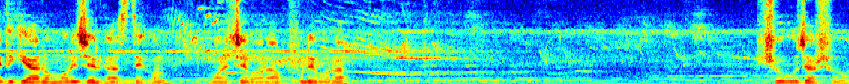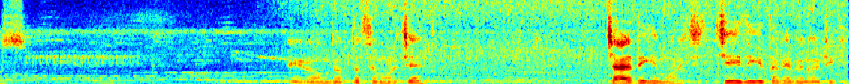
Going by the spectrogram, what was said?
এদিকে আরও মরিচের গাছ দেখুন, মরিচে ভরা, ফুলে ভরা। সবুজ আর সবুজ। এই রং ধরতেছে মরিচে। চারিদিকে মরিচ, যেই দিকে তাকাবেন ওই দিকে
